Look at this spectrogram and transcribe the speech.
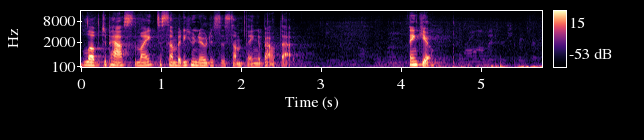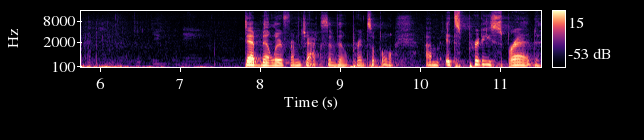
love to pass the mic to somebody who notices something about that. Thank you. Deb Miller from Jacksonville Principal. Um, it's pretty spread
